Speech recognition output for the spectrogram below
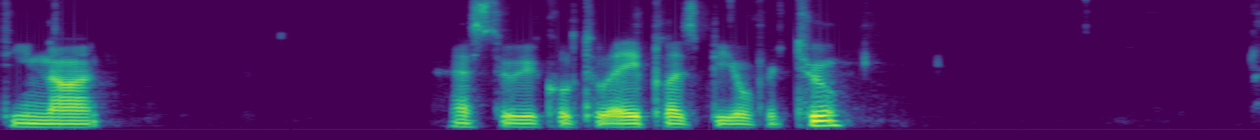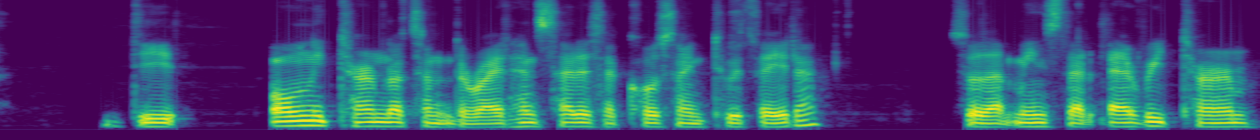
d naught has to equal to a plus b over 2. The only term that's on the right-hand side is a cosine 2 theta. So that means that every term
